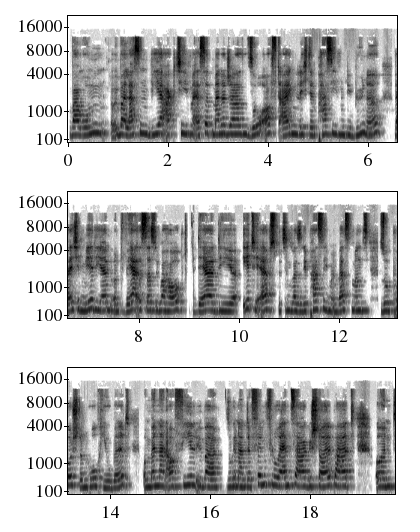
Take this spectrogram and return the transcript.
warum überlassen wir aktiven Asset Managern so oft eigentlich den passiven die Bühne? Welche Medien und wer ist das überhaupt, der die ETFs beziehungsweise die passiven Investments so pusht und hochjubelt? Und bin dann auch viel über sogenannte Finfluencer gestolpert und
